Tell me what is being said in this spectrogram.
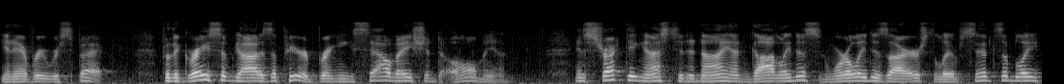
in every respect. For the grace of God has appeared, bringing salvation to all men instructing us to deny ungodliness and worldly desires, to live sensibly,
